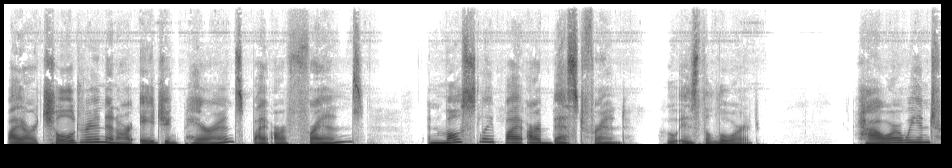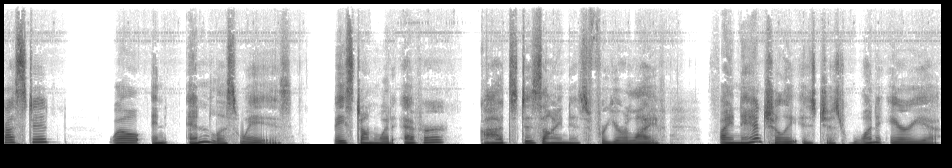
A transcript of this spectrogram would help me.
by our children and our aging parents, by our friends, and mostly by our best friend, who is the Lord. How are we entrusted? Well, in endless ways, based on whatever God's design is for your life financially is just one area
